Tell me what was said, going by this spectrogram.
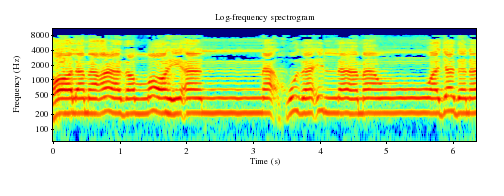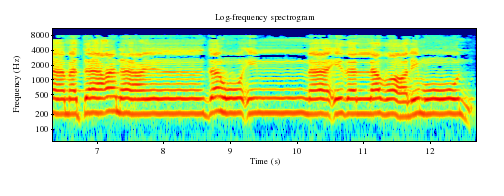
قال معاذ الله أن نأخذ إلا من وجدنا متاعنا عنده إنا إذا لظالمون.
